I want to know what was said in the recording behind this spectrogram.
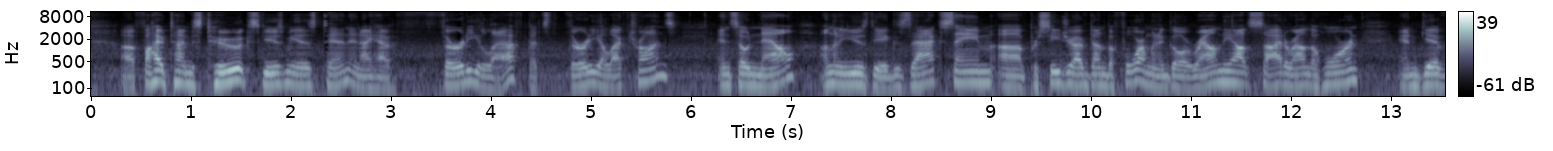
uh, 5 times 2, excuse me, is 10, and I have 30 left. That's 30 electrons. And so now I'm going to use the exact same uh, procedure I've done before. I'm going to go around the outside, around the horn, and give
